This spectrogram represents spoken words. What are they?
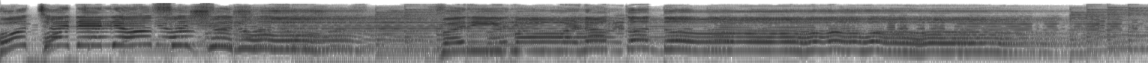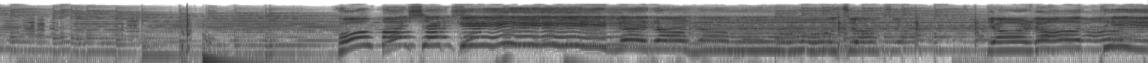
هو ڇڏي ڏيوس شروع وري ماڻ ڪندو هو مان شڪيل رهون جا ٿي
